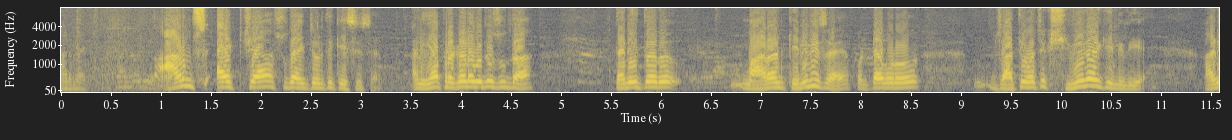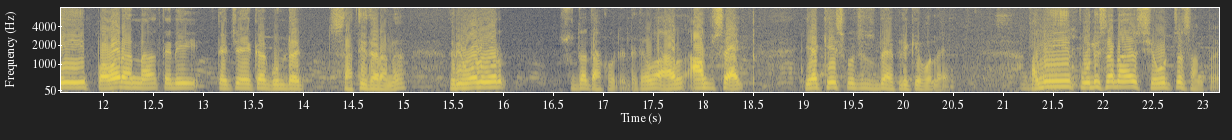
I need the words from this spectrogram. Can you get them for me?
आर्म्स ॲक्टच्या सुद्धा यांच्यावरती केसेस आहेत. आणि ह्या प्रकरणामध्ये सुद्धा त्यांनी तर मारहाण केलेलीच आहे पण त्याबरोबर जातीवाचक शिवीगाळ केलेली आहे. आणि पवारांना त्यांनी त्यांच्या एका गुंड साथीदारानं रिव्हॉल्वर सुद्धा दाखवलेलं आहे. त्यामुळे आर आर्म्स ॲक्ट या केसमध्ये सुद्धा ॲप्लिकेबल आहे. आम्ही पोलिसांना शेवटचं सांगतोय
